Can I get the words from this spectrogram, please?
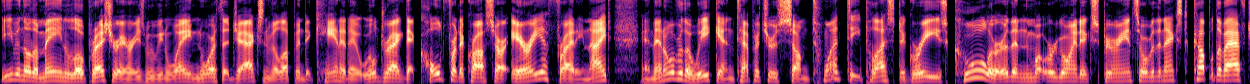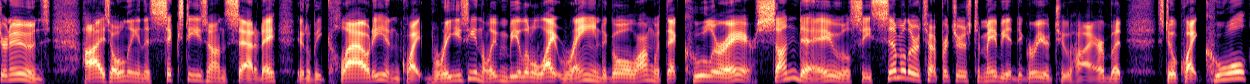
even though the main low pressure area is moving away north of Jacksonville up into Canada, it will drag that cold front across our area Friday night. And then over the weekend, temperatures some 20 plus degrees cooler than what we're going to experience over the next couple of afternoons. Highs only in the 60s on Saturday. It'll be cloudy and quite breezy, and there'll even be a little light rain to go along with that cooler air. Sunday, we'll see similar temperatures to maybe a degree or two higher, but still quite cool,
